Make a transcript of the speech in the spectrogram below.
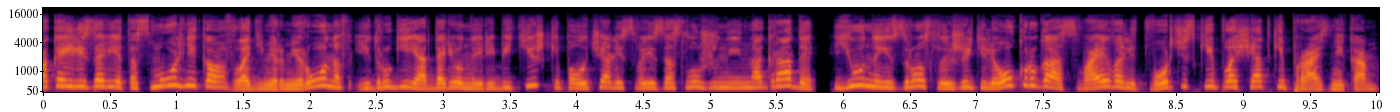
Пока Елизавета Смольникова, Владимир Миронов и другие одаренные ребятишки получали свои заслуженные награды, юные и взрослые жители округа осваивали творческие площадки праздника.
